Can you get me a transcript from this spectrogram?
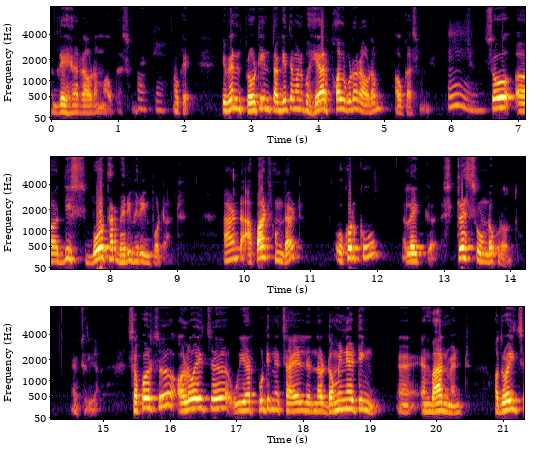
గ్రే హెయిర్ రావడం అవకాశం ఉంది. ఓకే. ఈవెన్ ప్రోటీన్ తగ్గితే మనకు హెయిర్ ఫాల్ కూడా రావడం అవకాశం ఉంది. So this both are very very important and apart from that ఒకరికి లైక్ స్ట్రెస్ ఉండకూడదు యాక్చువల్గా suppose always we are putting a child in the dominating environment otherwise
